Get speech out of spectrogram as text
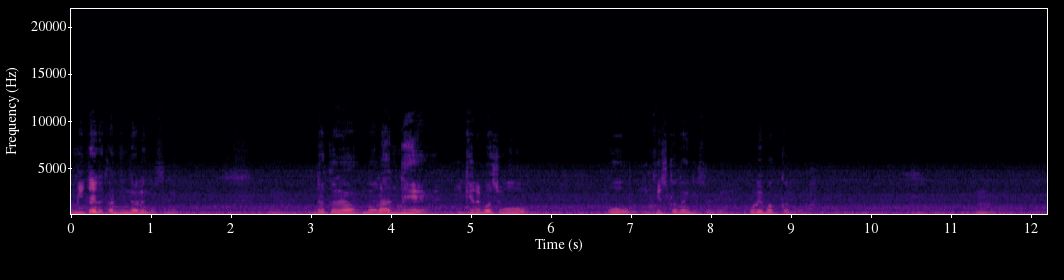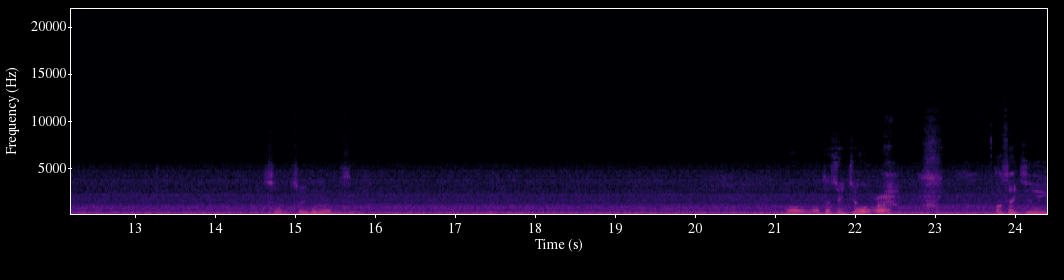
みたいな感じになるんですね、うん、だから並んで行ける場所を行くしかないんですよね。こればっかりは。そうそういうことなんですよ。まあ私は一応 朝一行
